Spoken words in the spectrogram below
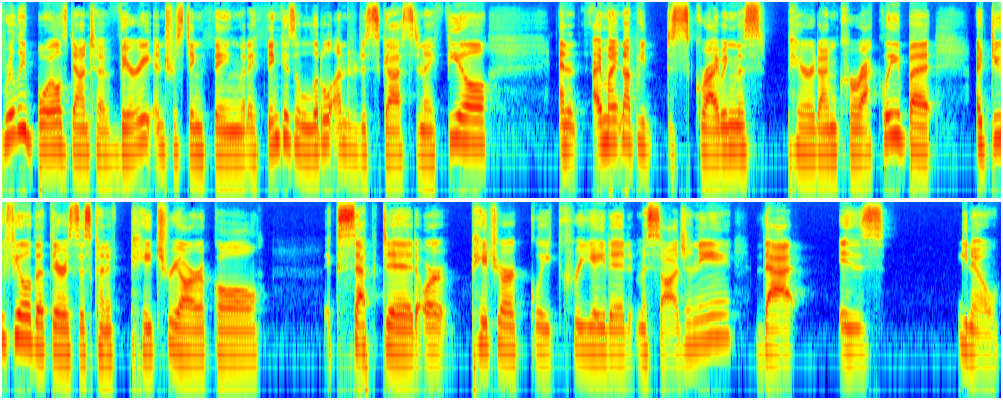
really boils down to a very interesting thing that I think is a little under discussed and I feel and I might not be describing this paradigm correctly, but I do feel that there's this kind of patriarchal, accepted, or patriarchally created misogyny that is, you know,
